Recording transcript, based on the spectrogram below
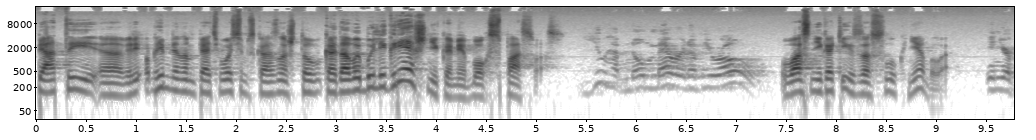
Пятый, э, Ри- Римлянам 5.8 сказано, что когда вы были грешниками, Бог спас вас. У вас никаких заслуг не было. In your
